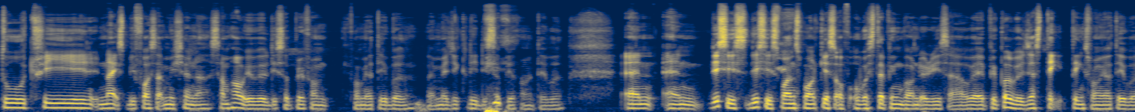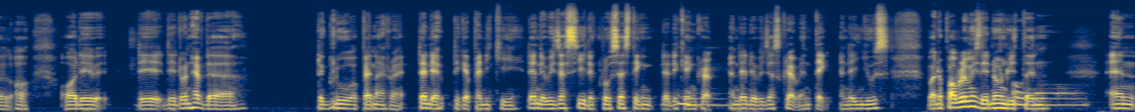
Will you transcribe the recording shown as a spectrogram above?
two three nights before submission uh, somehow it will disappear from from your table like magically disappear from the table. And and this is this is one small case of overstepping boundaries uh, where people will just take things from your table or or they they they don't have the the glue or pen knife right? Then they, they get panicky. Then they will just see the closest thing that they can grab Mm. and then they will just grab and take and then use. But the problem is they don't return. Oh, and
